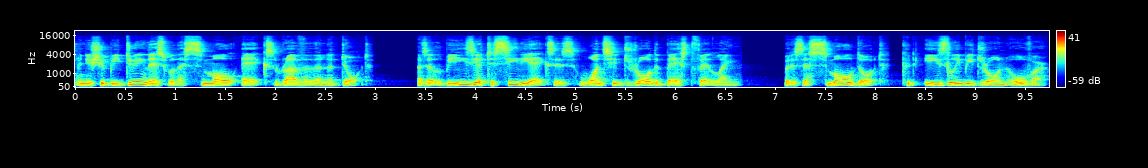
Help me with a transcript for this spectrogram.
and you should be doing this with a small x rather than a dot, as it'll be easier to see the x's once you draw the best fit line, whereas a small dot could easily be drawn over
